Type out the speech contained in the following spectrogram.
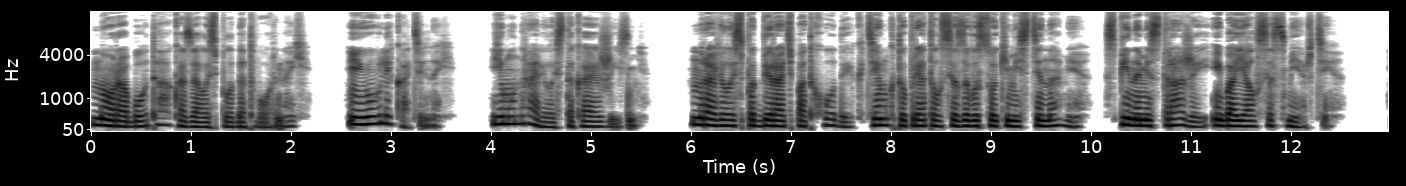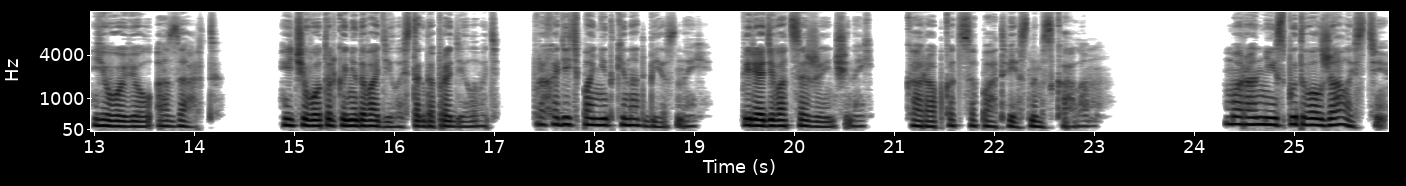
но работа оказалась плодотворной и увлекательной. Ему нравилась такая жизнь. Нравилось подбирать подходы к тем, кто прятался за высокими стенами, спинами стражей и боялся смерти. Его вел азарт. И чего только не доводилось тогда проделывать. Проходить по нитке над бездной, переодеваться женщиной, карабкаться по отвесным скалам. Маран не испытывал жалости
